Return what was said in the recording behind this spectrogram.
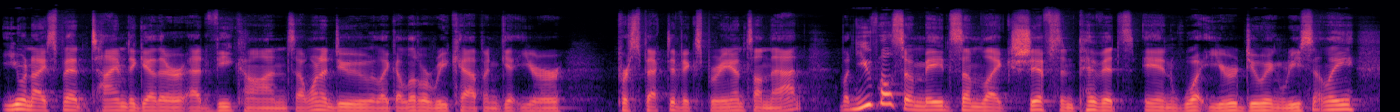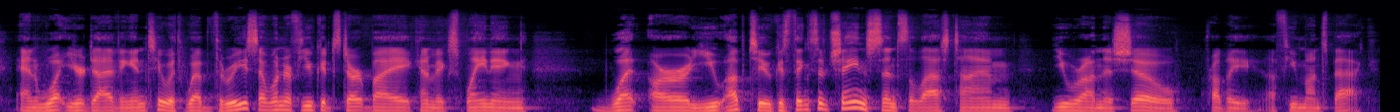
you and I spent time together at VeeCon, so I want to do like a little recap and get your perspective experience on that. But you've also made some like shifts and pivots in what you're doing recently and what you're diving into with Web3. So I wonder if you could start by kind of explaining what are you up to because things have changed since the last time you were on this show probably a few months back.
